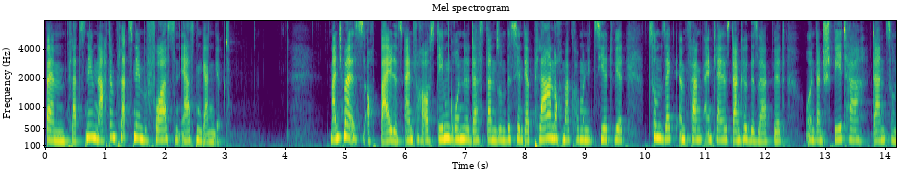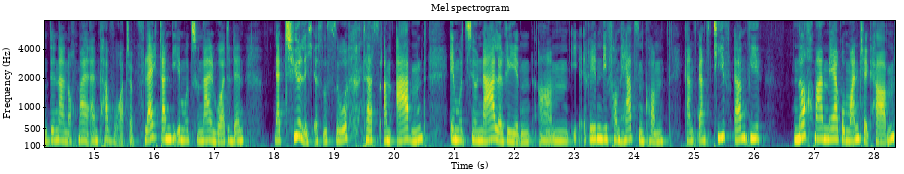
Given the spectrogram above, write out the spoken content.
beim Platznehmen, nach dem Platznehmen, bevor es den ersten Gang gibt. Manchmal ist es auch beides, einfach aus dem Grunde, dass dann so ein bisschen der Plan nochmal kommuniziert wird, zum Sektempfang ein kleines Danke gesagt wird und dann später dann zum Dinner nochmal ein paar Worte. Vielleicht dann die emotionalen Worte, denn natürlich ist es so, dass am Abend emotionale Reden, ähm, Reden, die vom Herzen kommen, ganz, ganz tief irgendwie nochmal mehr Romantik haben,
